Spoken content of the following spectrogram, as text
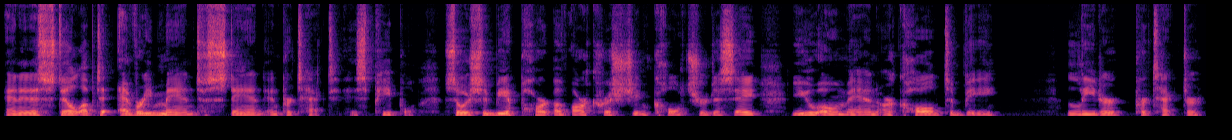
And it is still up to every man to stand and protect his people. So it should be a part of our Christian culture to say, you, O oh man, are called to be leader, protector,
